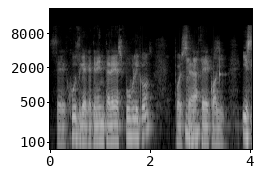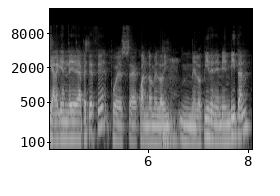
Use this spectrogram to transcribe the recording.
se juzgue que tiene interés público, pues se hace eco ahí. Y si a alguien le apetece, pues eh, cuando me lo, me lo piden y me invitan,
